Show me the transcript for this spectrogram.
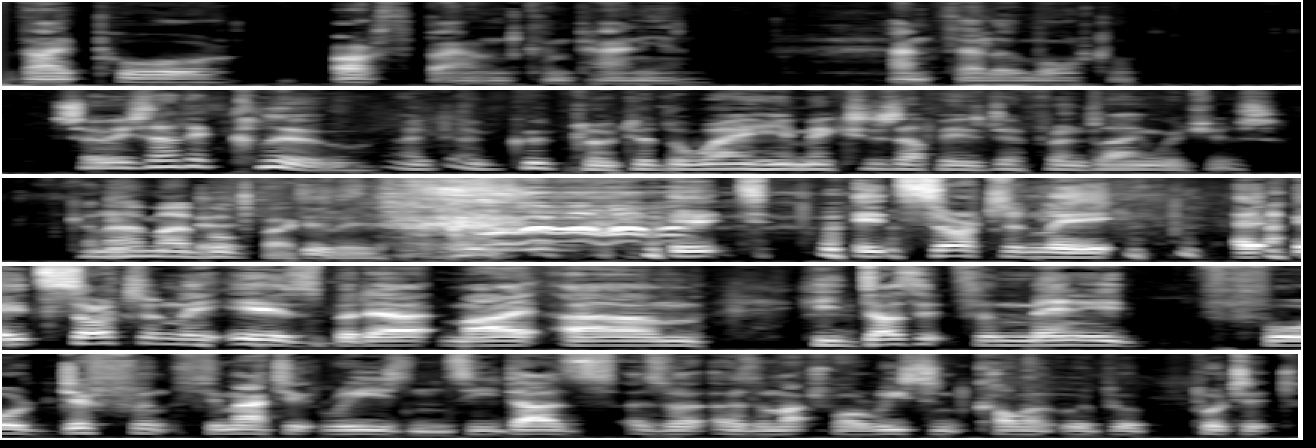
thy poor earthbound companion and fellow mortal. So is that a clue, a, a good clue to the way he mixes up his different languages? Can I have my book back, please? it it certainly it certainly is, but uh, my um, he does it for many for different thematic reasons. He does, as a, as a much more recent comment would put it,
